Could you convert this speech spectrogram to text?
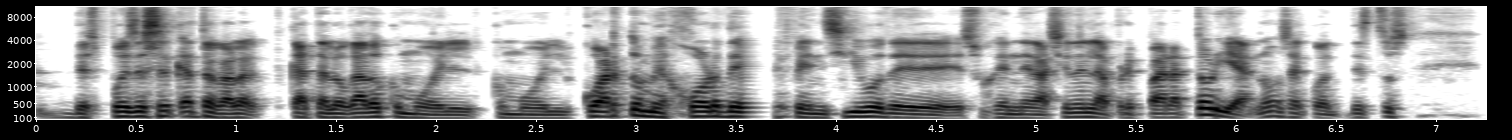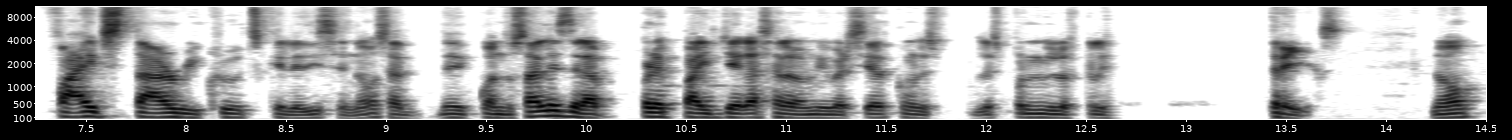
después de ser catalogado como el, como el cuarto mejor defensivo de su generación en la preparatoria, ¿no? O sea, de estos five star recruits que le dicen, ¿no? O sea, cuando sales de la prepa y llegas a la universidad, como les, ponen los estrellas, ¿no?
